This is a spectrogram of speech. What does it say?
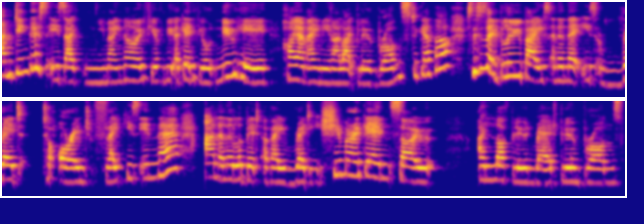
And Dingus is a you may know if you're new again if you're new here hi I'm Amy and I like blue and bronze together. So this is a blue base and then there is red to orange flakies in there and a little bit of a reddy shimmer again. So I love blue and red, blue and bronze,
